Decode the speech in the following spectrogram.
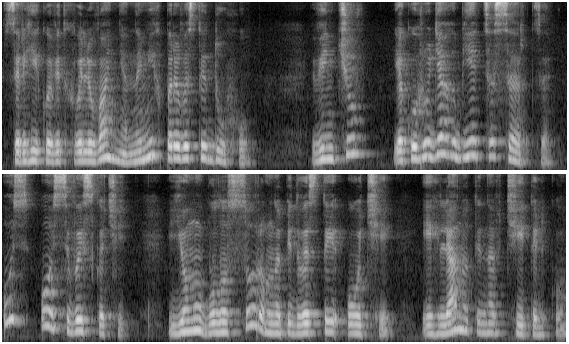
Сергійко від хвилювання не міг перевести духу. Він чув, як у грудях б'ється серце. Ось ось вискочить. Йому було соромно підвести очі і глянути на вчительку.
